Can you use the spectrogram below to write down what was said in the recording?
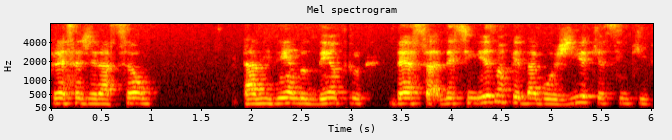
para essa geração estar tá vivendo dentro dessa desse mesma pedagogia que assim que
